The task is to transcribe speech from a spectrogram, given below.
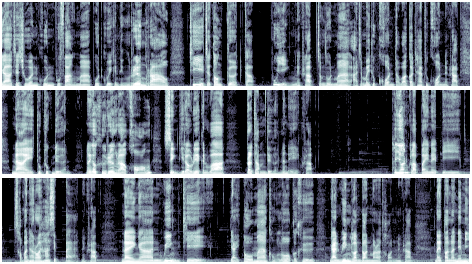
อยากจะชวนคุณผู้ฟังมาพูดคุยกันถึงเรื่องราว ที่จะต้องเกิดกับผู้หญิงนะครับจำนวนมากอาจจะไม่ทุกคน แต่ว่าก็แทบทุกคนนะครับ ในทุกๆเดือน นั่นก็คือเรื่องราวของสิ่งที่เราเรียกกันว่า ประจำเดือนนั่นเองครับ ถ้าย้อนกลับไปในปี 2558 นะครับ ในงานวิ่งที่ใหญ่โตมากของโลกก็คืองานวิ่งลอนดอนมาราธอนนะครับ ในตอนนั้นเนี่ยมี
